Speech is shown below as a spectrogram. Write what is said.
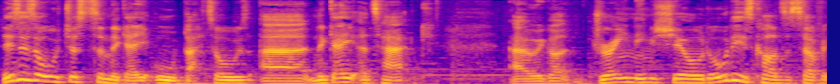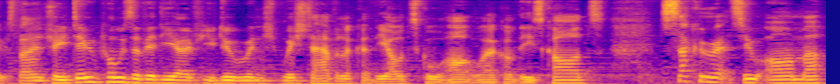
This is all just to negate all battles. Uh, negate attack, uh, we got Draining Shield. All these cards are self-explanatory. Do pause the video if you do wish to have a look at the old school artwork of these cards. Sakuretsu Armor.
